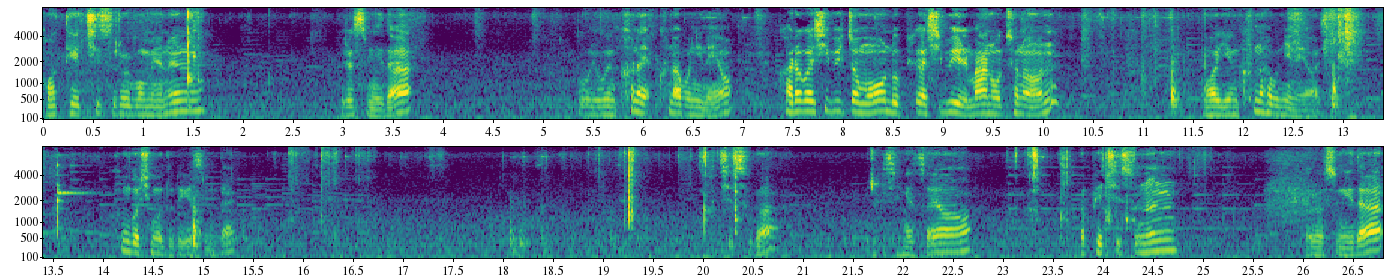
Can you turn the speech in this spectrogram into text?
겉에 치수를 보면은 이렇습니다. 또 여긴 큰, 애- 큰 화분이네요. 가로가 12.5, 높이가 11, 15,000원. 와, 얘는 큰 화분이네요. 아주. 큰 거 심어도 되겠습니다. 치수가 이렇게 생겼어요. 옆에 치수는 이렇습니다.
